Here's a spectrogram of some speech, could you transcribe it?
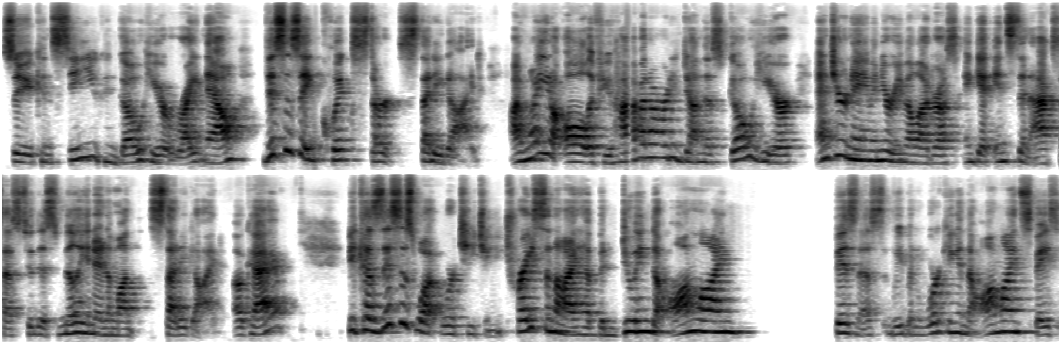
So you can see, you can go here right now. This is a quick start study guide. I want you to all, if you haven't already done this, go here, enter your name and your email address and get instant access to this million in a month study guide. Okay. Because this is what we're teaching. Trace and I have been doing the online business. We've been working in the online space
